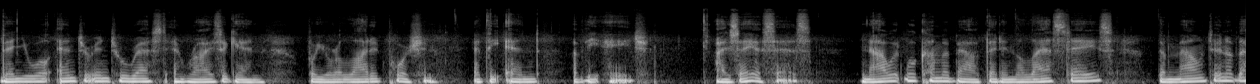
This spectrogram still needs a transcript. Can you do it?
Then you will enter into rest and rise again for your allotted portion at the end of the age. Isaiah says, now it will come about that in the last days the mountain of the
